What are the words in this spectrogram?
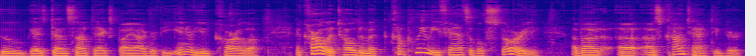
who has done Sontag's biography, interviewed Carla, and Carla told him a completely fanciful story about uh, us contacting her.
